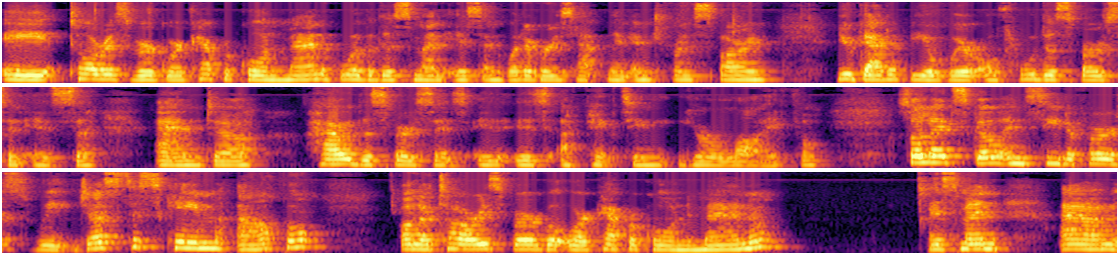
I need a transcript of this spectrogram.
a Taurus, Virgo, or Capricorn man, whoever this man is and whatever is happening and transpiring, you got to be aware of who this person is uh, and uh, how this person is, is affecting your life. So let's go and see the first week. Justice came up on a Taurus, Virgo, or Capricorn man. This man um,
